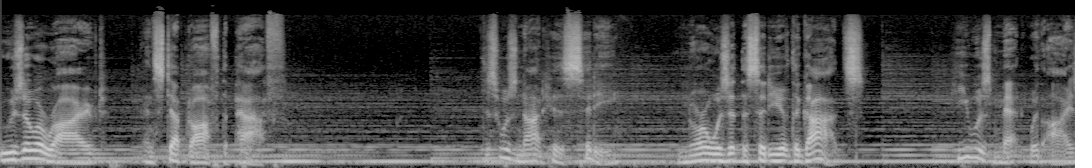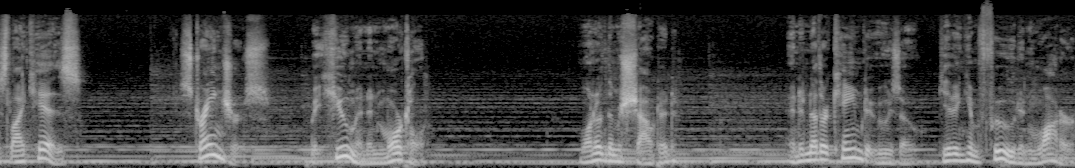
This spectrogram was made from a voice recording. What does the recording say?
Uzo arrived and stepped off the path. This was not his city, nor was it the city of the gods. He was met with eyes like his. Strangers, but human and mortal. One of them shouted, and another came to Uzo, giving him food and water.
